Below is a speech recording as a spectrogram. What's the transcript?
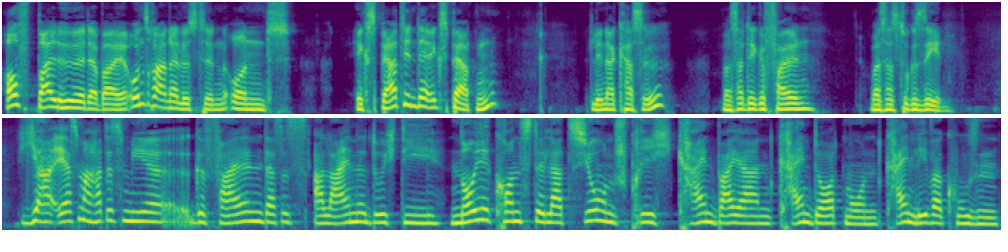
auf Ballhöhe dabei unsere Analystin und Expertin der Experten, Lena Kassel. Was hat dir gefallen? Was hast du gesehen? Ja, erstmal hat es mir gefallen, dass es alleine durch die neue Konstellation, sprich kein Bayern, kein Dortmund, kein Leverkusen,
